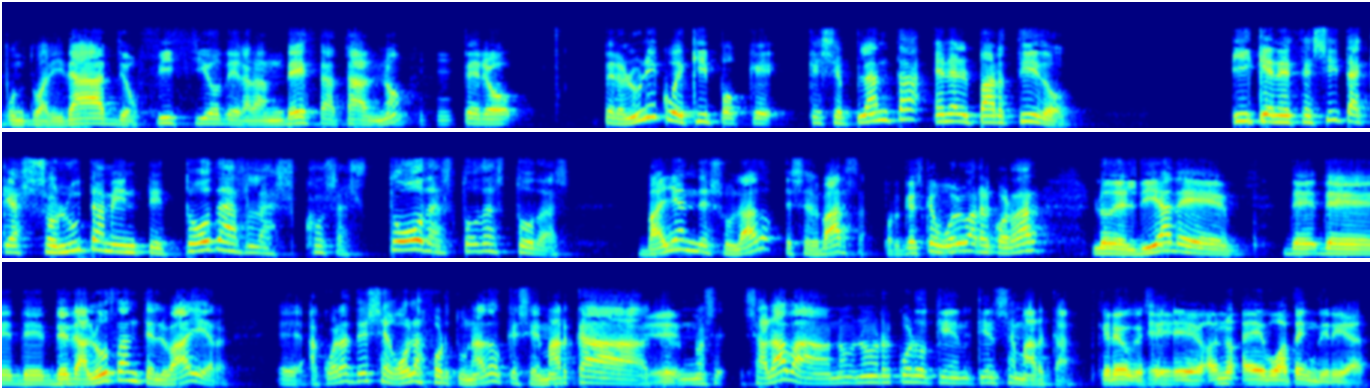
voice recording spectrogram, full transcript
puntualidad, de oficio, de grandeza, tal, ¿no? Pero, pero el único equipo que, que se planta en el partido y que necesita que absolutamente todas las cosas, todas, todas, todas, vayan de su lado es el Barça. Porque es que vuelvo a recordar lo del día de, de, de, de Daluz ante el Bayern. Eh, acuérdate de ese gol afortunado que se marca, no sé, Salaba, no, recuerdo quién, quién, se marca. Creo que sí, eh, eh, eh Boateng diría.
